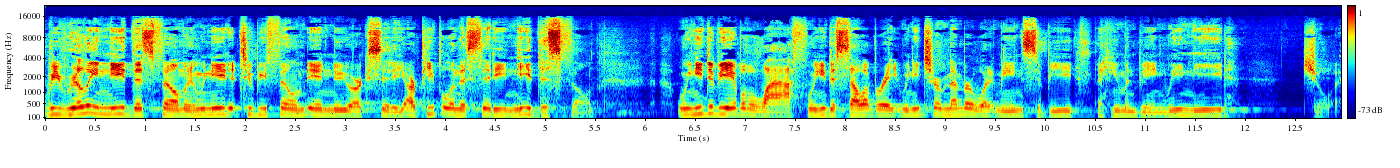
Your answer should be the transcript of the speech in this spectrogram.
we really need this film, and we need it to be filmed in New York City. Our people in the city need this film. We need to be able to laugh. We need to celebrate. We need to remember what it means to be a human being. We need joy.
